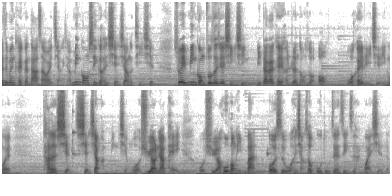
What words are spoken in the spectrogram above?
在这边可以跟大家稍微讲一下，命宫是一个很显象的体现，所以命宫做这些星星，你大概可以很认同说，哦，我可以理解，因为它的显显象很明显，我需要人家陪，我需要呼朋引伴，或者是我很享受孤独，这件事情是很外显的。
